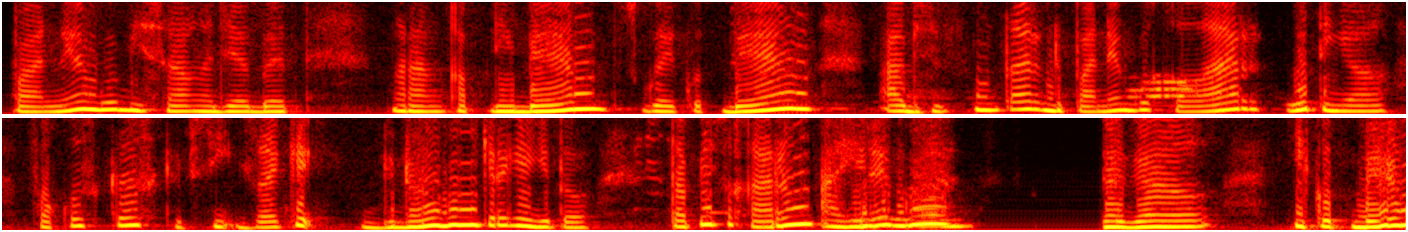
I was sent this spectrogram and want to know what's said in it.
Depannya gue bisa ngejabat ngerangkap di BEM terus gue ikut BEM. Abis itu ntar depannya gue kelar gue tinggal fokus ke skripsi. Misalnya kayak dulu gue mikirnya kayak gitu. Tapi sekarang akhirnya gue gagal ikut BEM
